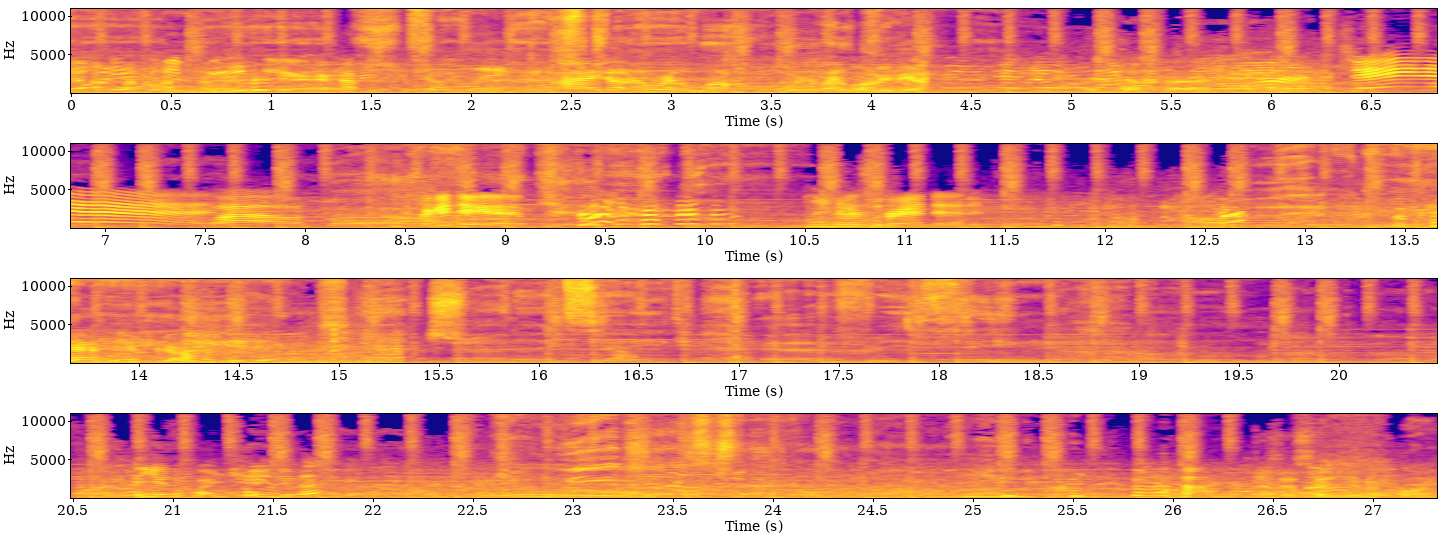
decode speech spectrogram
Nobody's gonna be here. I don't know where to look. Where do I look? It's just for Jaden! Wow. Look at Jaden. Look at this branded. the panty is gone. A unicorn, can you do that? Is this a unicorn?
